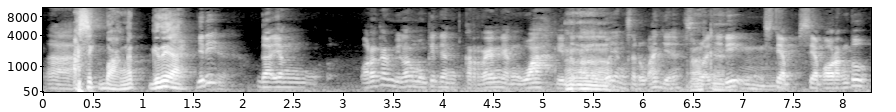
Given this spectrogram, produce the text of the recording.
Ah. Asik banget gitu ya. jadi nggak yang orang kan bilang mungkin yang keren yang wah gitu kalau gue yang seru aja seru Oke. aja jadi setiap setiap orang tuh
